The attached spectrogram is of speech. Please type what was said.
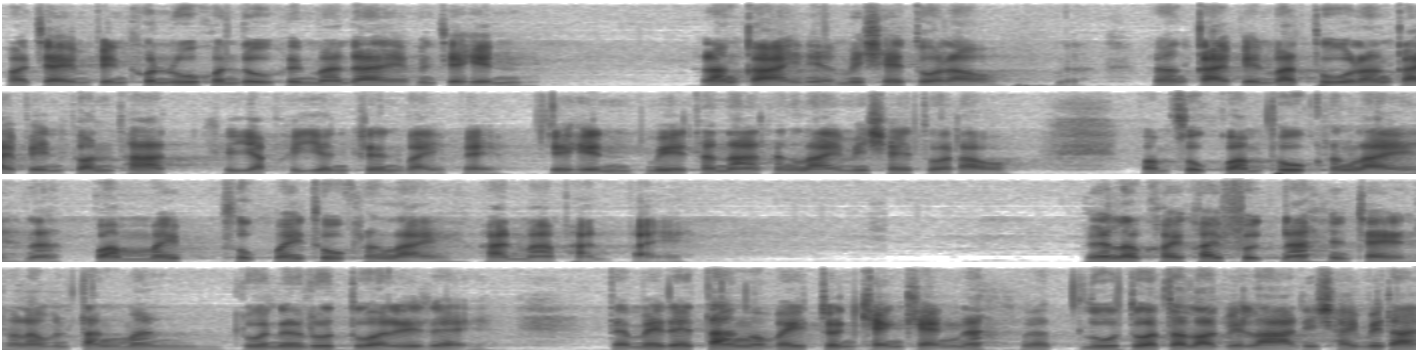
พอใจมันเป็นคนรู้คนดูขึ้นมาได้ มันจะเห็นร่างกายเนี่ยไม่ใช่ตัวเรา ร่างกายเป็นวัตถุร่างกายเป็นก้อนธาตุขยับขยื่นเคลื่อนไหวไป จะเห็นเวทนาทั้งหลายไม่ใช่ตัวเรา ความสุขความทุกข์ทั้งหลายนะความไม่สุขไม่ทุกข์ทั้งหลายผ่านมาผ่านไปเพราะฉะนั้นเราค่อยๆฝึกนะใจของเรามันตั้งมั่นรู้เนื้อรู้ตัวเรื่อยๆแต่ไม่ได้ตั้งเอาไว้จนแข็งๆนะว่ารู้ตัวตลอดเวลานี่ใช้ไม่ได้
